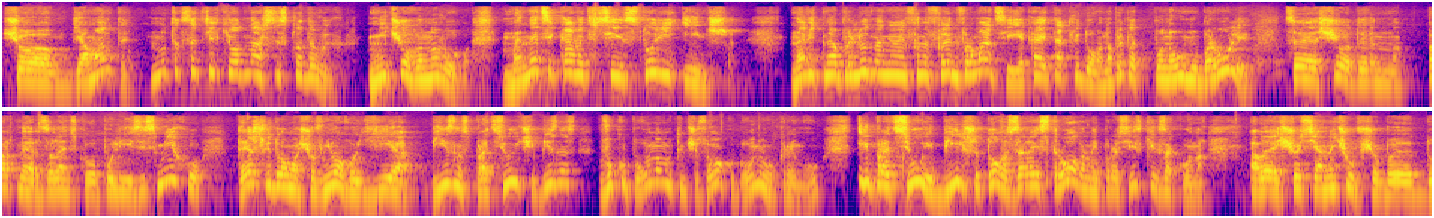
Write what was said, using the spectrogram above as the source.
що діаманти, ну так це тільки одна з складових. Нічого нового. Мене цікавить в цій історії інше. Навіть не оприлюднення інформації, яка і так відома. Наприклад, по Науму Барулі, це ще один партнер Зеленського по лізі сміху. Теж відомо, що в нього є бізнес, працюючий бізнес в окупованому, тимчасово окупованому Криму. І працює більше того, зареєстрований по російських законах. Але щось я не чув, щоб до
